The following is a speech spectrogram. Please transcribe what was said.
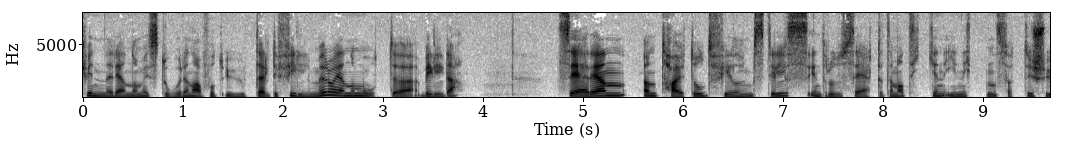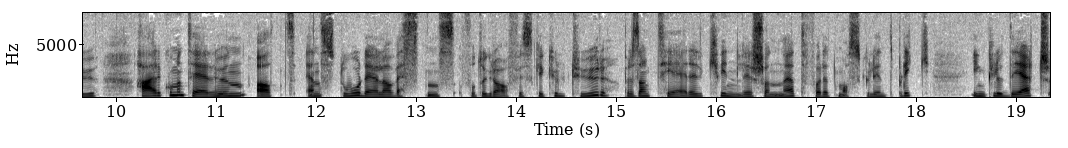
kvinner gjennom historien har fått utdelt i filmer og gjennom motebildet. Serien Untitled Filmstills introduserte tematikken i 1977. Her kommenterer hun at en stor del av Vestens fotografiske kultur presenterer kvinnelig skjønnhet for et maskulint blikk, inkludert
